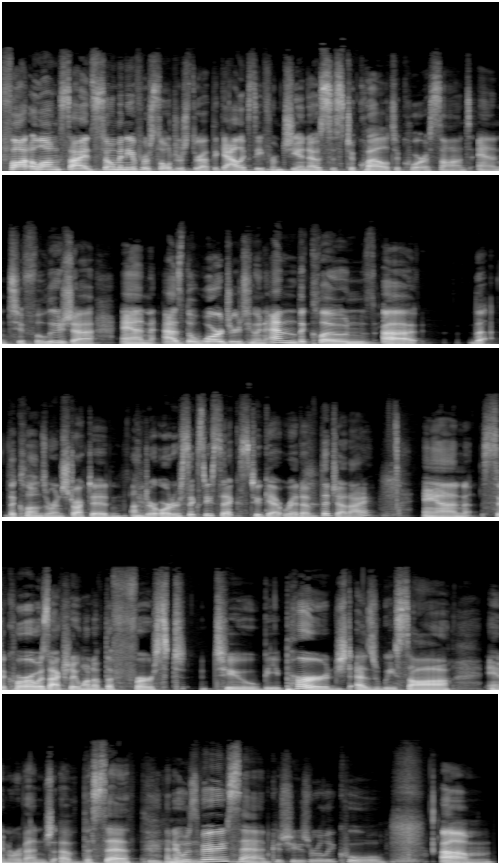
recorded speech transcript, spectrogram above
fought alongside so many of her soldiers throughout the galaxy, from Geonosis to Quell to Coruscant and to Felucia. And as the war drew to an end, the clones. Uh, the, the clones were instructed under Order 66 to get rid of the Jedi. And Secura was actually one of the first to be purged, as we saw in Revenge of the Sith. And it was very sad because she was really cool. Um,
